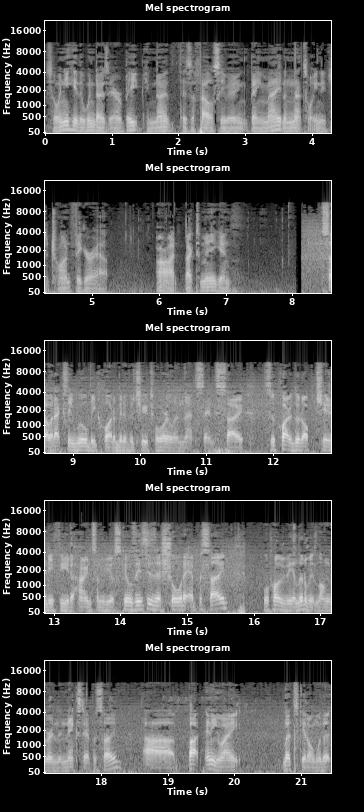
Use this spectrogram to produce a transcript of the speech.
So when you hear the Windows error beep, you know that there's a fallacy being, being made, and that's what you need to try and figure out. Alright, back to me again. So it actually will be quite a bit of a tutorial in that sense. So it's quite a good opportunity for you to hone some of your skills. This is a shorter episode. Will probably be a little bit longer in the next episode. Uh, but anyway, let's get on with it.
